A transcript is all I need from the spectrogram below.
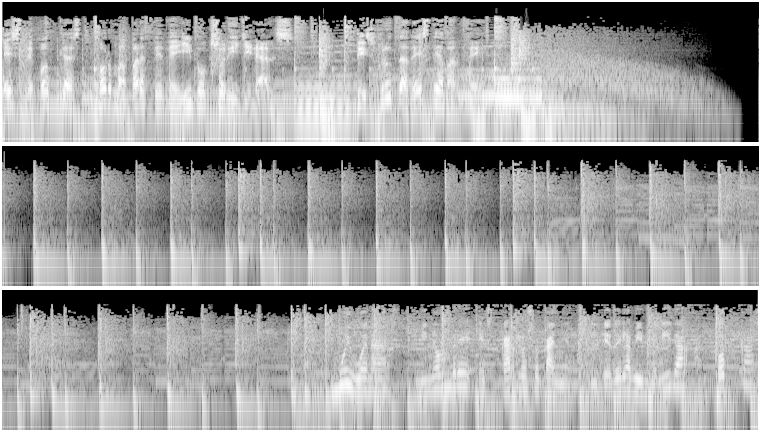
Este podcast forma parte de Evox Originals. Disfruta de este avance. Muy buenas, mi nombre es Carlos Ocaña y te doy la bienvenida al podcast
